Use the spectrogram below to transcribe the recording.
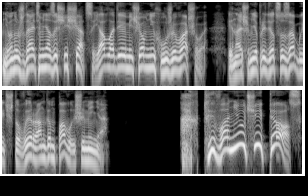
Не вынуждайте меня защищаться, я владею мечом не хуже вашего, иначе мне придется забыть, что вы рангом повыше меня». «Ах ты, вонючий пес!»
